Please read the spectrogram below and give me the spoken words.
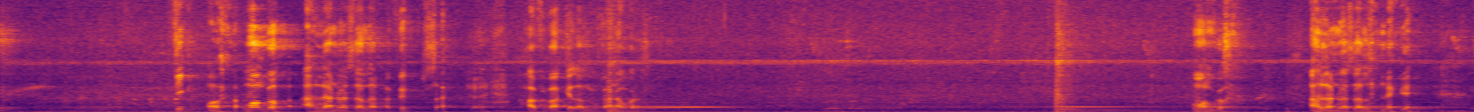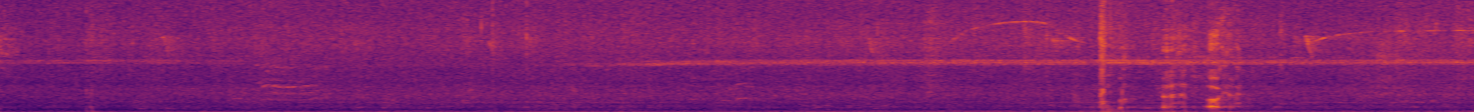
Oh, monggo ahlan wa sallam Habib Habib Wakil Al Mukanawar. Monggo ahlan wa sallam Oh ya.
